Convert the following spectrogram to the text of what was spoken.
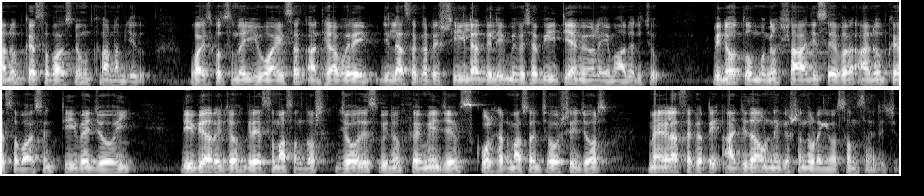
അനൂപ് കെ സുഭാഷിനും ഉദ്ഘാടനം ചെയ്തു. വൈസ് പ്രസിഡന്റ് യു ഐസക് അധ്യാപകരെയും ജില്ലാ സെക്രട്ടറി ഷീല ദിലീപ് മികച്ച പി ടി അംഗങ്ങളെയും ആദരിച്ചു. Vinod Thumpangal Shaji Saver Anoop K Subhashan T Y Joy Divya Rijo Gracemma Santhosh Jyothis Binu Femi James school headmaster Joshi George മേഖലാ സെക്രട്ടറി അജിത ഉണ്ണികൃഷ്ണൻ തുടങ്ങിയവർ സംസാരിച്ചു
